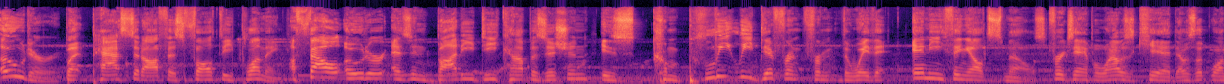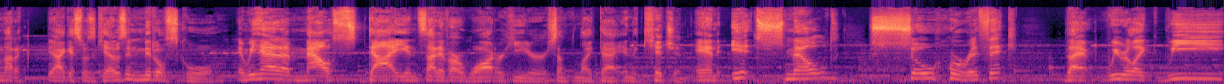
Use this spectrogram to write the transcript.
odor, but passed it off as faulty plumbing. A foul odor, as in body decomposition, is completely different from the way that anything else smells. For example, when I was a kid, I was, well, not a, yeah, I guess I was a kid. I was in middle school and we had a mouse die inside of our water heater or something like that in the kitchen. And it smelled so horrific that we were like, we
